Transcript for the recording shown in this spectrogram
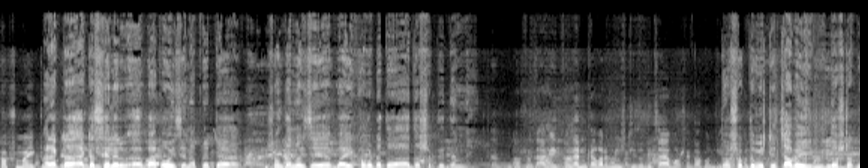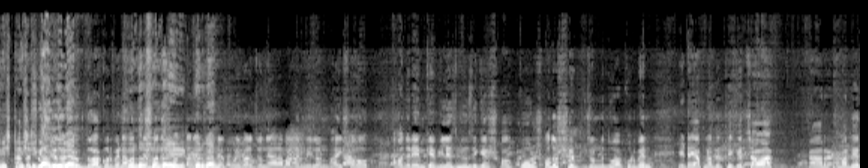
সব সময় একটু আর একটা একটা ছেলের বাপও হয়েছেন। আপনার একটা সন্তান হয়েছে বা এই খবরটা তো দর্শকদের দেন নাই। দর্শক আগেই কল্যাণ খাবার মিষ্টি যদি চা বসে তখন দর্শক তো মিষ্টি চাবেই। দর্শক মিষ্টি মিষ্টি গান দিবেন। দোয়া করবেন সুন্দর সুন্দর এডিট করবেন। জন্য, জন্য আর আমাদের মিলন ভাই সহ আমাদের এম কে ভিলেজ মিউজিকের সকল সদস্যের জন্য দোয়া করবেন। এটাই আপনাদের থেকে চাওয়া। আর আমাদের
